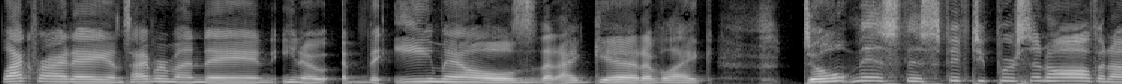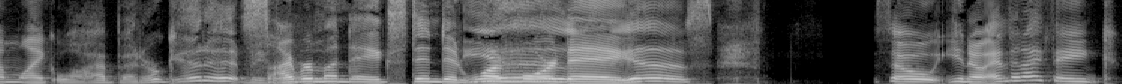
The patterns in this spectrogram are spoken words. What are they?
Black Friday and Cyber Monday and, you know, the emails that I get of like, don't miss this 50% off. And I'm like, well, I better get it. Cyber Monday extended one more day. Yes. So, you know, and then I think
